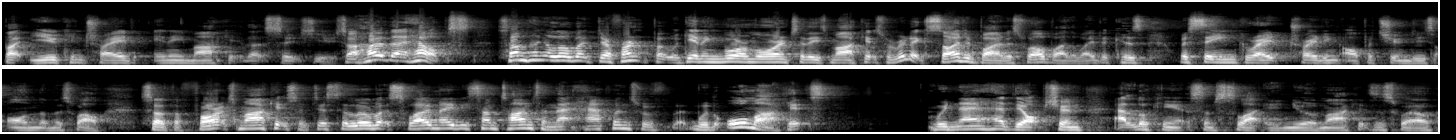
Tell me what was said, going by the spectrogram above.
but you can trade any market that suits you. So I hope that helps. Something a little bit different, but we're getting more and more into these markets. We're really excited by it as well, by the way, because we're seeing great trading opportunities on them as well. So the Forex markets are just a little bit slow maybe sometimes, and that happens with, with all markets. We now have the option at looking at some slightly newer markets as well,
